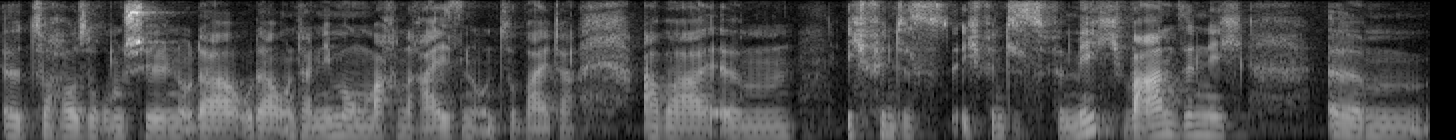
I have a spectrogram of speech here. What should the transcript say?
äh, zu Hause rumschillen oder, oder Unternehmungen machen, reisen und so weiter. Aber ähm, ich finde es, ich finde es für mich wahnsinnig ähm,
